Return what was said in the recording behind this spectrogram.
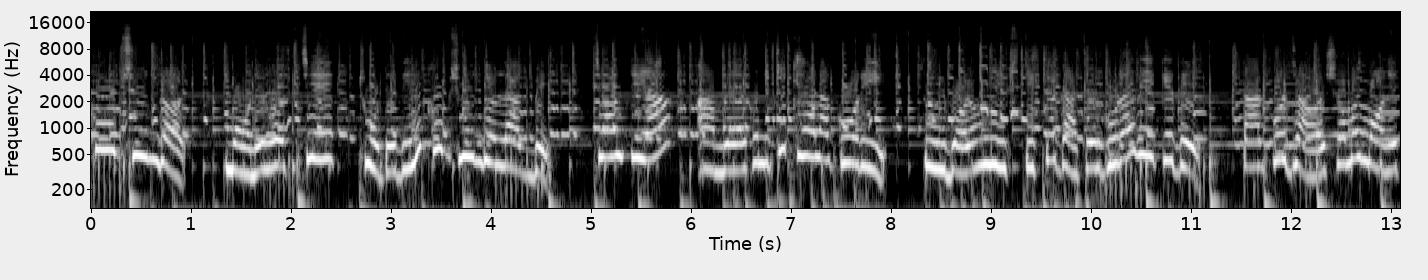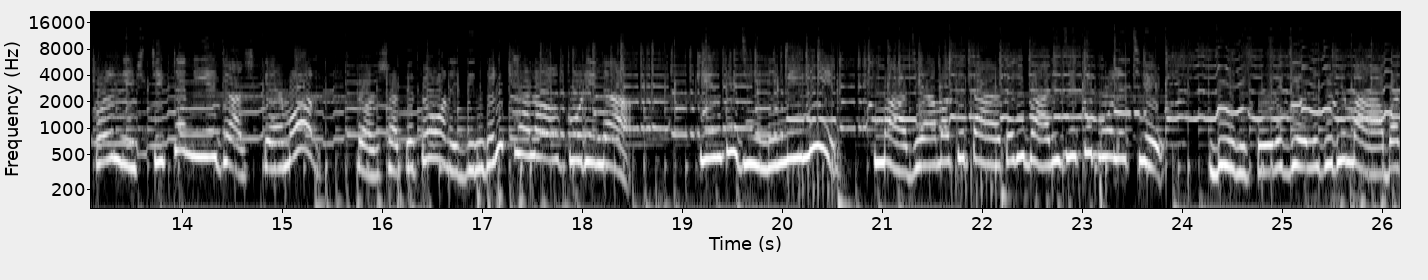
খুব সুন্দর। মনে হচ্ছে ছোট দিলে খুব সুন্দর লাগবে। চল টিয়া, আমরা এখন একটু খেলা করি। তুই বরং লিপস্টিকটা গাছের গোড়ায় রেখে দে। তারপর যাওয়ার সময় মনে করে লিপস্টিকটা নিয়ে যাস, কেমন? তোর সাথে তো অনেকদিন ধরে খেলাও করি না। কিন্তু ঝিলিমিলি মাঝে আমাকে তাড়াতাড়ি বাড়ি যেতে বলেছে। দেরি করে গেলে যদি মা আবার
